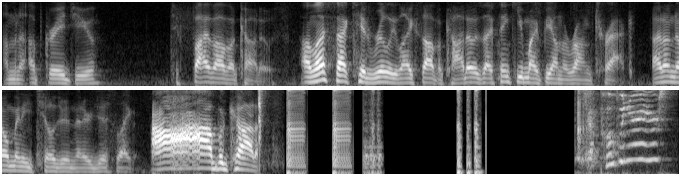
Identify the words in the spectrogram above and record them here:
I'm gonna upgrade you to five avocados. Unless that kid really likes avocados, I think you might be on the wrong track. I don't know many children that are just like, ah, avocado. Got poop in your ears?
